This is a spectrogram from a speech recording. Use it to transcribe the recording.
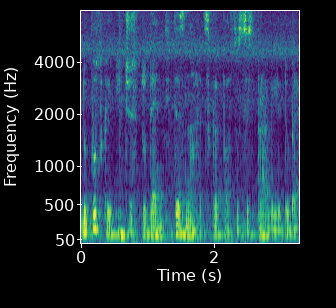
допускайки, че студентите знаят с какво са се справили добре.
